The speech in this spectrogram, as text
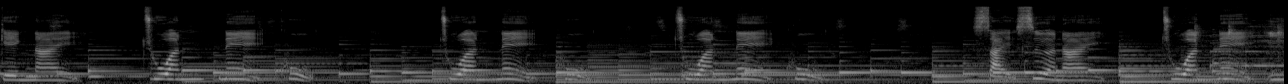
เกงใน ชวนเน่คู่ ชวนเน่คู่ ชวนเน่คู่ ใส่เสื้อใน ชวนเน่อี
